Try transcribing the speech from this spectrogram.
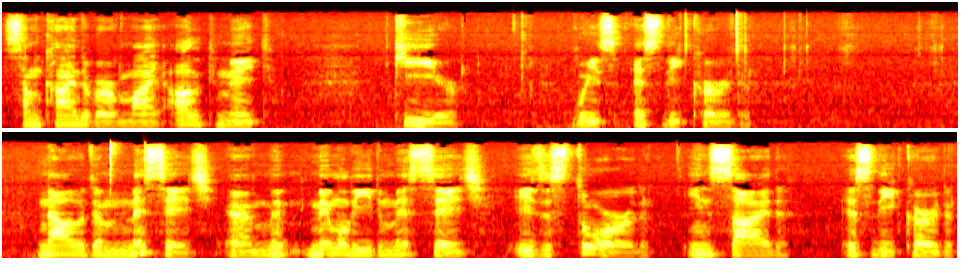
some kind of my ultimate keyer with SD card. Now the message, uh, memory message is stored inside SD card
